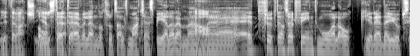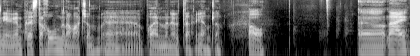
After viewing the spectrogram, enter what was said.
lite matchhjälte. Ostedt är väl ändå trots allt matchens spelare, men Ja. eh, ett fruktansvärt fint mål och räddar ju upp sin egen prestation den här matchen eh, på en minut där egentligen. Ja. Eh, nej,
